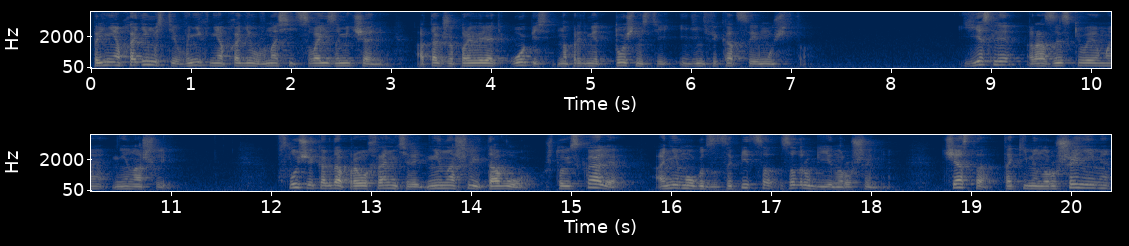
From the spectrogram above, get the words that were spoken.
При необходимости в них необходимо вносить свои замечания, а также проверять опись на предмет точности идентификации имущества. Если разыскиваемое не нашли. В случае, когда правоохранители не нашли того, что искали, они могут зацепиться за другие нарушения. Часто такими нарушениями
